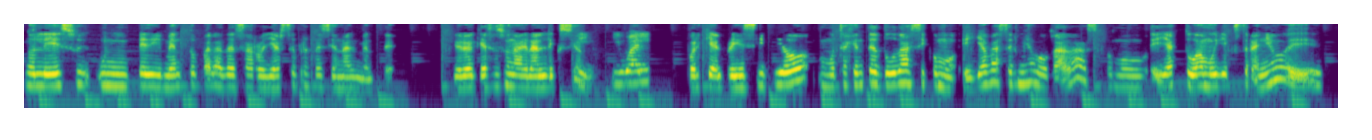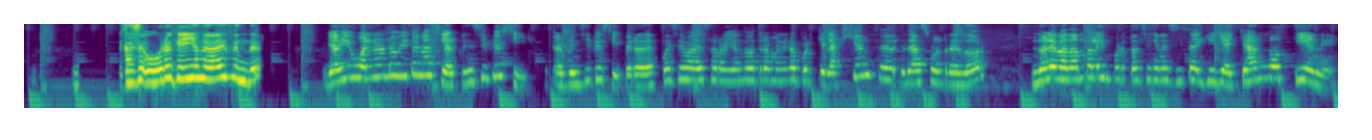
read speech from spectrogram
no le es un impedimento para desarrollarse profesionalmente. Yo creo que esa es una gran lección. Sí, igual. Porque al principio mucha gente duda así como, ¿ella va a ser mi abogada? Así como ella actúa muy extraño. Eh, ¿Estás seguro que ella me va a defender? Yo igual no lo vi tan así, al principio sí, al principio sí, pero después se va desarrollando de otra manera porque la gente de a su alrededor no le va dando la importancia que necesita y ella ya no tiene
